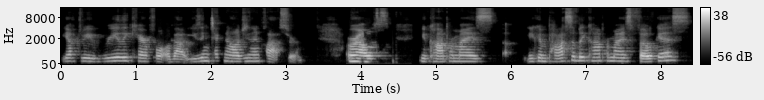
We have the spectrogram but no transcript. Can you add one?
You have to be really careful about using technology in a classroom, or else you compromise. You can possibly compromise focus,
